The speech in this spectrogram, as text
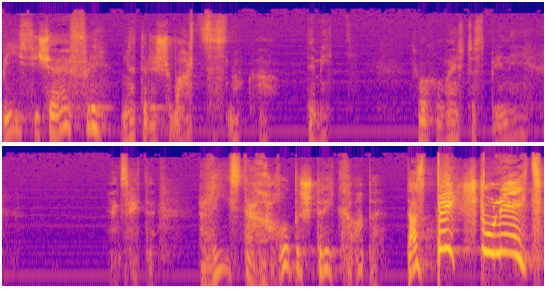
Weiße Schäfli. Und hat er ein schwarzes noch gehabt. Mitte. So, weißt du, das bin ich. Er hat gesagt, reiß den Kalberstrick ab. Das bist du nicht.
